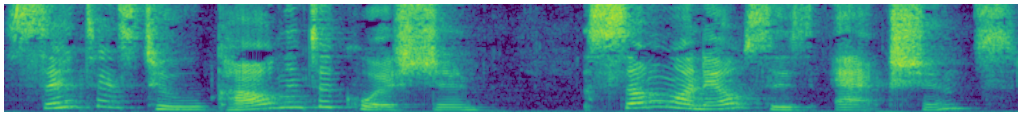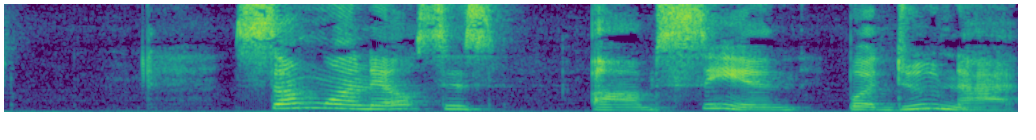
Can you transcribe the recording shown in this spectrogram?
sentence to, call into question someone else's actions, someone else's um, sin, but do not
